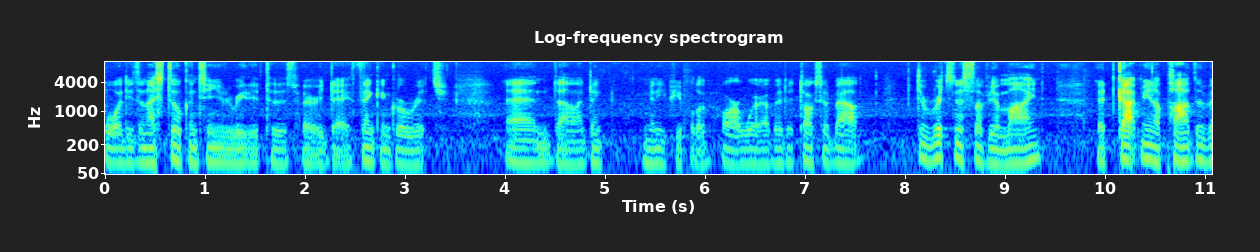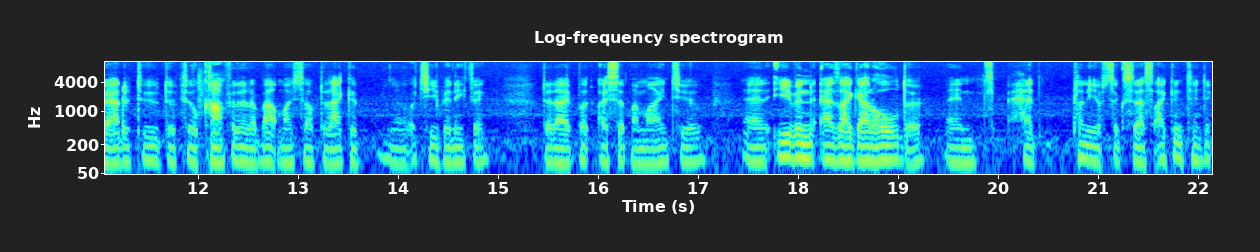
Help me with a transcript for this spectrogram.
40s, and I still continue to read it to this very day. Think and Grow Rich, and uh, I think many people are, are aware of it. It talks about the richness of your mind. It got me in a positive attitude to feel confident about myself that I could, you know, achieve anything that I put I set my mind to. And even as I got older and had plenty of success, I continu-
